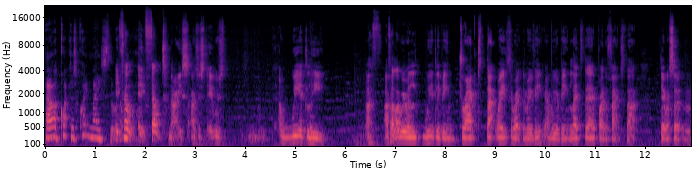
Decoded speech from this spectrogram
Uh, quite, it was quite nice though. It felt it felt nice. I just it was a weirdly. I felt like we were weirdly being dragged that way throughout the movie, and we were being led there by the fact that there were certain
